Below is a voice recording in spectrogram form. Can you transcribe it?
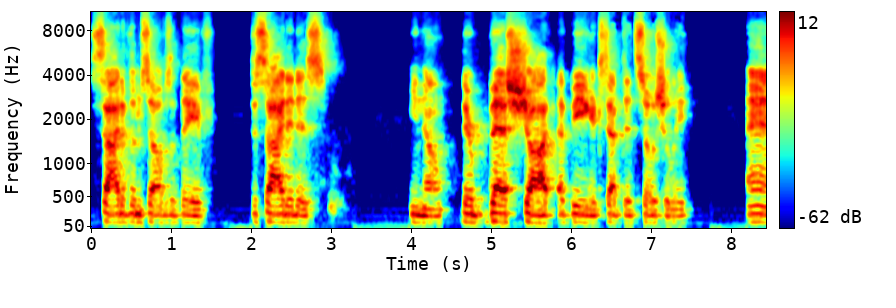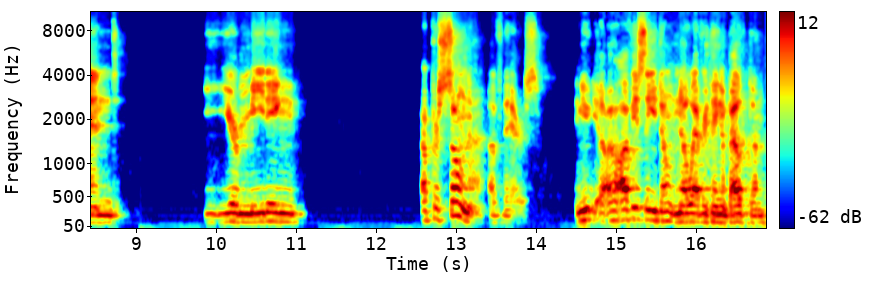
side of themselves that they've decided is you know their best shot at being accepted socially. And you're meeting a persona of theirs. And you obviously you don't know everything about them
